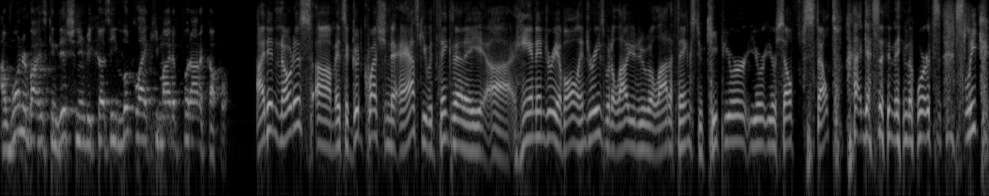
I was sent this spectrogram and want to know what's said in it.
I wonder about his conditioning because he looked like he might have put on a couple. I didn't notice. Um, it's a good question to ask. You would think that a uh, hand injury of all injuries would allow you to do a lot of things to keep your your yourself svelte. I guess in, in the words sleek,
